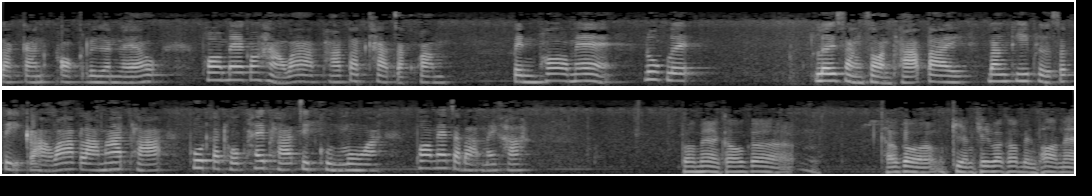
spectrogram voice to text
จากการออกเรือนแล้ว พ่อแม่ก็หาว่าพระตัดขาดจากความเป็นพ่อแม่ ลูกเลย เลยสั่งสอนพระไป บางทีเผลอสติกล่าวว่าปรามาสพระ พูดกระทบให้พระจิตขุนมัว พ่อแม่จะบาปไหมคะ พ่อแม่เขาก็เขาก็เกียมคิดว่าเขาเป็นพ่อแม่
